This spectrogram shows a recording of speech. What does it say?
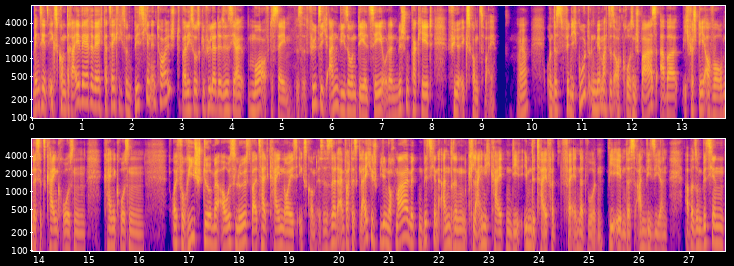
wenn es jetzt XCOM 3 wäre, wäre ich tatsächlich so ein bisschen enttäuscht, weil ich so das Gefühl hatte, das ist ja more of the same. Es fühlt sich an wie so ein DLC oder ein Mission-Paket für XCOM 2. Ja? Und das finde ich gut und mir macht es auch großen Spaß, aber ich verstehe auch, warum das jetzt keinen großen, keine großen Euphoriestürme auslöst, weil es halt kein neues XCOM ist. Es ist halt einfach das gleiche Spiel nochmal mit ein bisschen anderen Kleinigkeiten, die im Detail ver verändert wurden, wie eben das Anvisieren. Aber so ein bisschen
